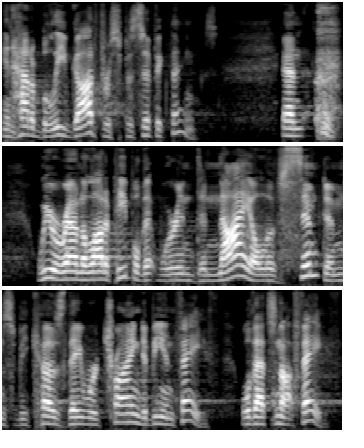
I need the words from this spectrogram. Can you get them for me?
in how to believe God for specific things. And we were around a lot of people that were in denial of symptoms because they were trying to be in faith. Well, that's not faith.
